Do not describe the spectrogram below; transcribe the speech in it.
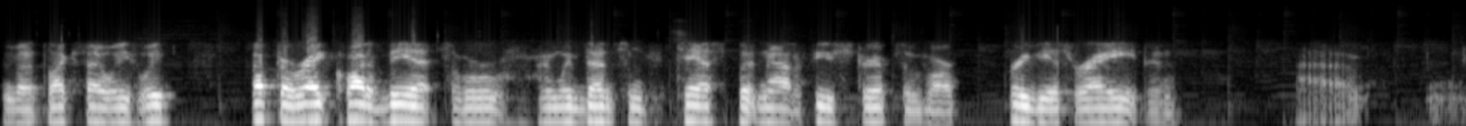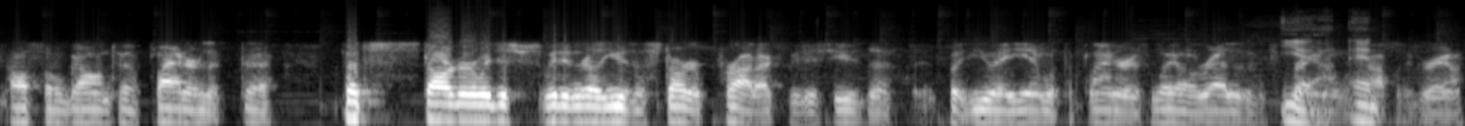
but like I said, we we upped our rate quite a bit, so we're and we've done some tests, putting out a few strips of our previous rate, and uh, also gone to a planter that uh, puts starter. We just we didn't really use a starter product. We just used the put UAN with the planter as well, rather than spraying Yeah, on the and- top of the ground.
